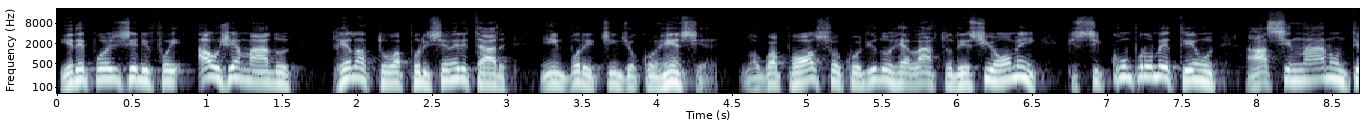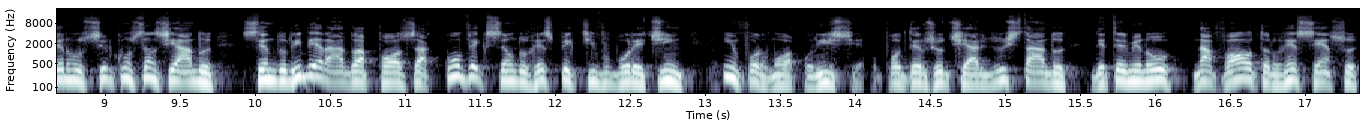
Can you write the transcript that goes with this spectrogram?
e depois ele foi algemado, relatou a Polícia Militar em boletim de ocorrência. Logo após, foi colhido o relato desse homem que se comprometeu a assinar um termo circunstanciado, sendo liberado após a convecção do respectivo boletim, informou a polícia. O Poder Judiciário do Estado determinou, na volta do recesso,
